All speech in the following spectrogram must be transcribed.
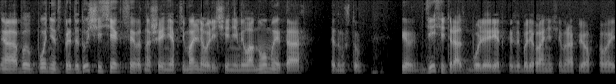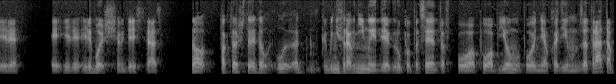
а, был поднят в предыдущей секции в отношении оптимального лечения меланомы, это, я думаю, что в 10 раз более редкое заболевание, чем рак легкого, или, или, или больше, чем в 10 раз – но факт то, что это как бы несравнимые две группы пациентов по, по объему, по необходимым затратам.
